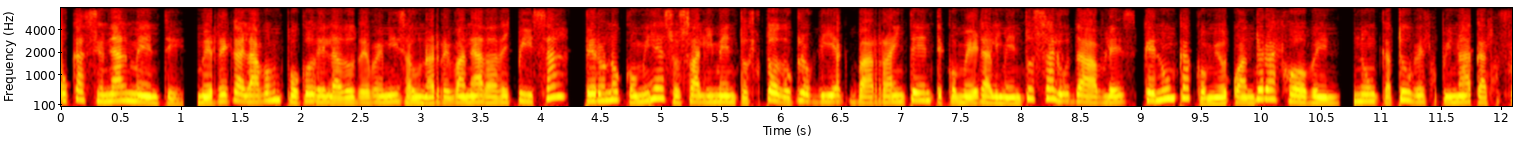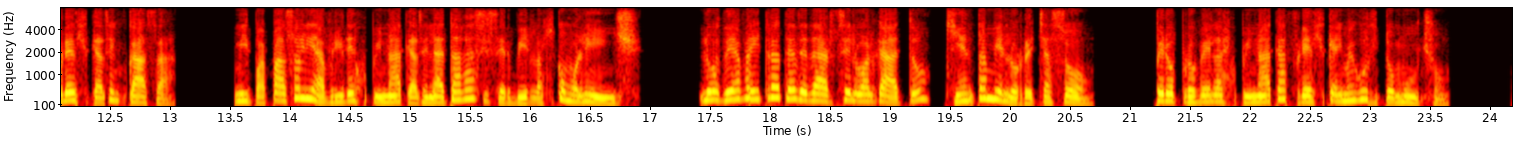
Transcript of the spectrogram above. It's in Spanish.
Ocasionalmente, me regalaba un poco de helado de a una rebanada de pizza, pero no comía esos alimentos todo días barra intente comer alimentos saludables que nunca comió cuando era joven, nunca tuve espinacas frescas en casa. Mi papá solía abrir espinacas enlatadas y servirlas como lynch. Lo odiaba y traté de dárselo al gato, quien también lo rechazó pero probé la espinaca fresca y me gustó mucho.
